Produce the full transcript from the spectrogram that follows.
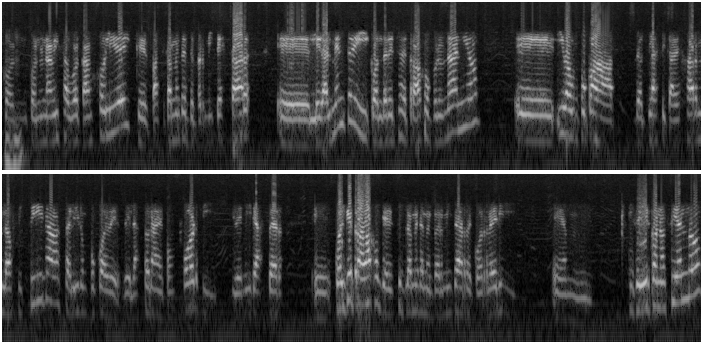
con, una visa Work and Holiday que básicamente te permite estar eh, legalmente y con derechos de trabajo por un año. Eh, iba un poco a la clásica, dejar la oficina, salir un poco de, de la zona de confort y, y venir a hacer eh, cualquier trabajo que simplemente me permita recorrer y, em, y seguir conociendo.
